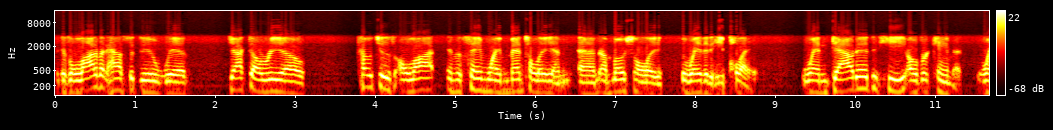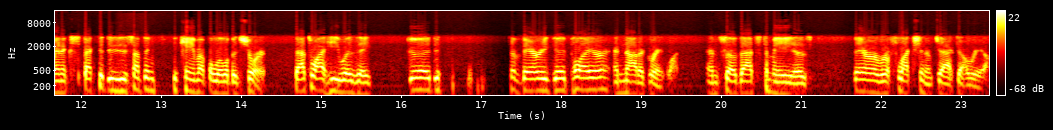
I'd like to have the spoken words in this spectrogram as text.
because a lot of it has to do with Jack Del Rio coaches a lot in the same way mentally and, and emotionally the way that he played. When doubted, he overcame it. When expected to do something, he came up a little bit short. That's why he was a good a very good player and not a great one. And so that's to me is they're a reflection of Jack Del Rio.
